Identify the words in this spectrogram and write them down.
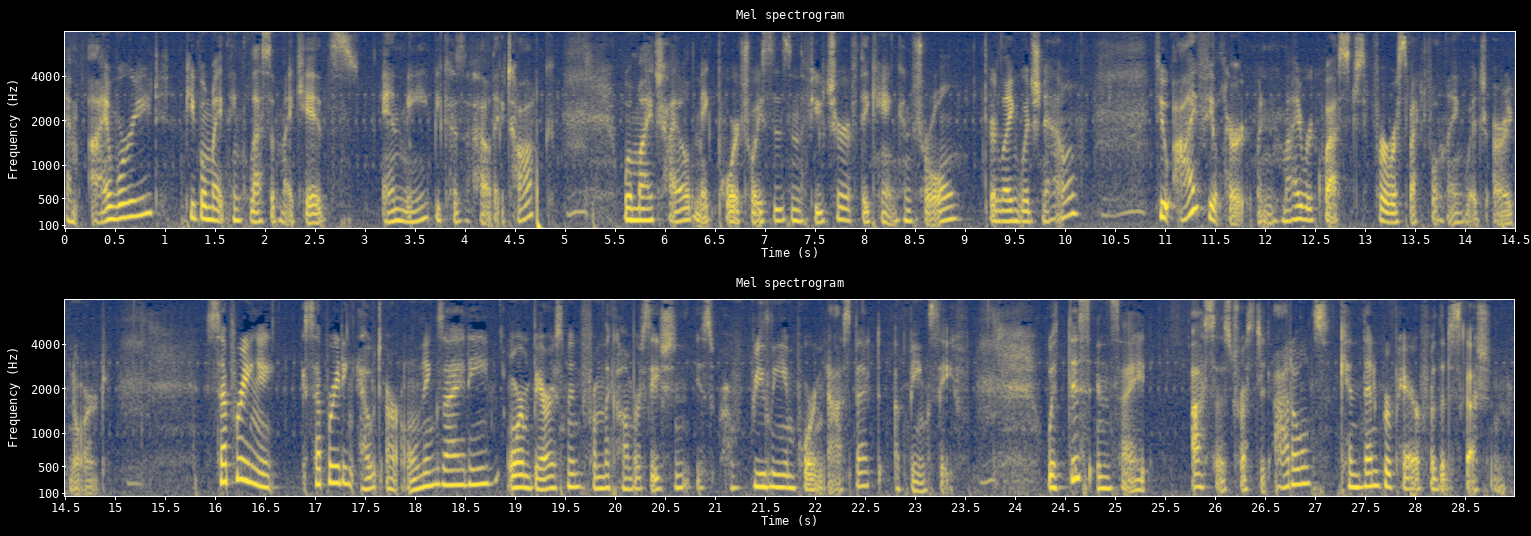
Am I worried people might think less of my kids and me because of how they talk? Will my child make poor choices in the future if they can't control their language now? Do I feel hurt when my requests for respectful language are ignored? Separating separating out our own anxiety or embarrassment from the conversation is a really important aspect of being safe. With this insight, us as trusted adults can then prepare for the discussion.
